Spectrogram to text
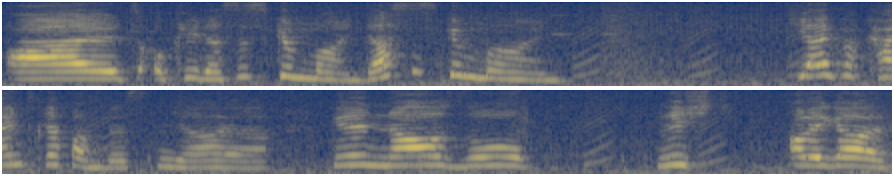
Alter, okay, das ist gemein. Das ist gemein. Hier einfach kein Treffer am besten. Ja, ja. Genau so. Nicht. Aber egal.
